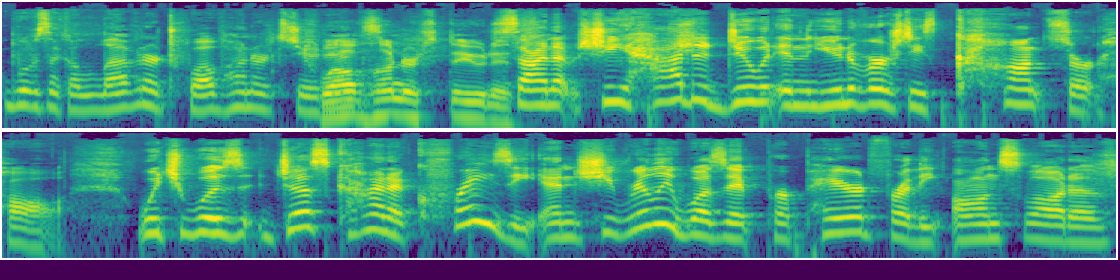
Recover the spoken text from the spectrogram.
what was like 11 or 1200 students 1200 students sign up she had to do it in the university's concert hall which was just kind of crazy and she really wasn't prepared for the onslaught of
